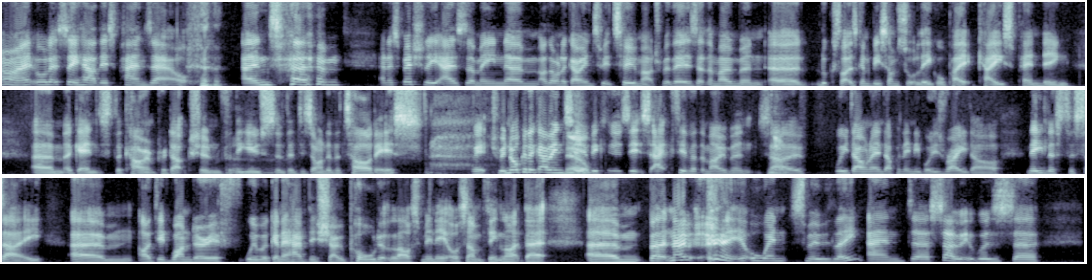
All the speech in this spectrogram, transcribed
all right. Well, let's see how this pans out. and um, and especially as I mean, um, I don't want to go into it too much, but there's at the moment uh, looks like there's going to be some sort of legal pay- case pending um, against the current production for the use of the design of the TARDIS, which we're not going to go into No. because it's active at the moment. So. We don't end up on anybody's radar. Needless to say. Um, I did wonder if we were going to have this show pulled at the last minute or something like that. Um, but no, it all went smoothly. And uh, so it was. Uh,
